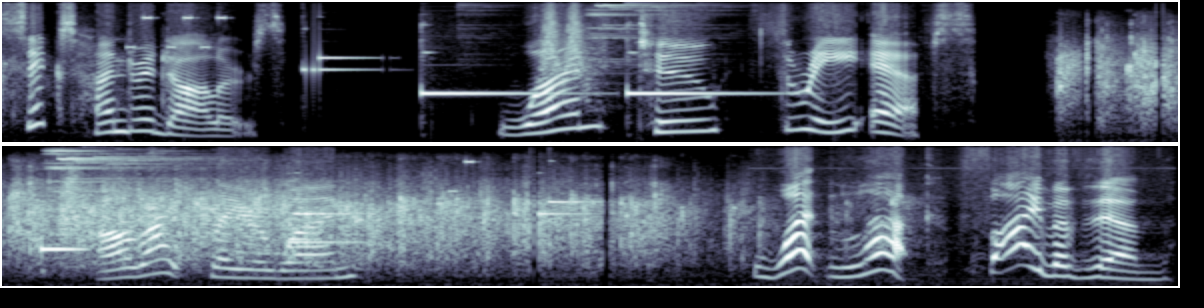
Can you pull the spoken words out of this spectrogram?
Six hundred dollars. One, two, three Fs. All right, player one. What luck! Five of them!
